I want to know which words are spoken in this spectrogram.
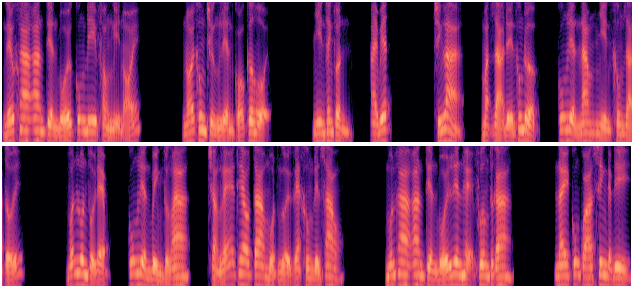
nếu Kha An tiền bối cũng đi phòng nghỉ nói. Nói không chừng liền có cơ hội. Nhìn thanh thuần, ai biết. Chính là, mặt giả đến không được, cũng liền nam nhìn không ra tới. Vẫn luôn thổi đẹp, cũng liền bình thường A, chẳng lẽ theo ta một người ghét không đến sao? Muốn Kha An tiền bối liên hệ phương thức A. Nay cũng quá xinh đẹp đi,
